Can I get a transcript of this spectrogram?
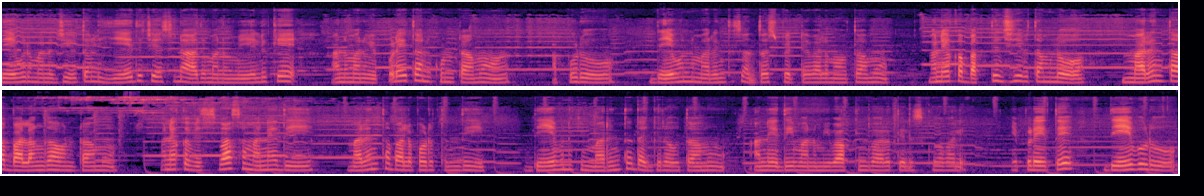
దేవుడు మన జీవితంలో ఏది చేసినా అది మన మేలుకే అని మనం ఎప్పుడైతే అనుకుంటామో అప్పుడు దేవుణ్ణి మరింత సంతోషపెట్టే వాళ్ళం అవుతాము. మన యొక్క భక్తి జీవితంలో మరింత బలంగా ఉంటాము. మన యొక్క విశ్వాసం అనేది మరింత బలపడుతుంది. దేవునికి మరింత దగ్గర అవుతాము అనేది మనం ఈ వాక్యం ద్వారా తెలుసుకోవాలి. ఎప్పుడైతే దేవుడు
